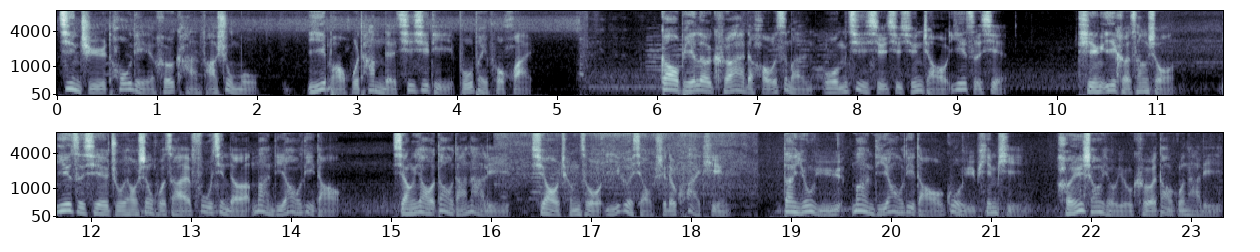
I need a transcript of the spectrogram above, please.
禁止偷猎和砍伐树木，以保护它们的栖息地不被破坏。告别了可爱的猴子们，我们继续去寻找椰子蟹。听伊克桑说，椰子蟹主要生活在附近的曼迪奥利岛，想要到达那里，需要乘坐一个小时的快艇。但由于曼迪奥利岛过于偏僻，很少有游客到过那里。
